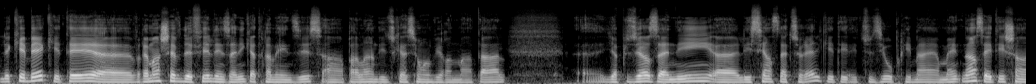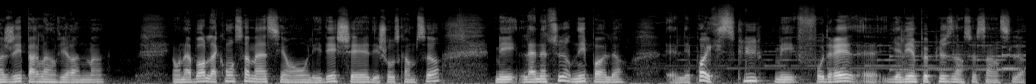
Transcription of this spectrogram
Le Québec était euh, vraiment chef de file dans les années 90 en parlant d'éducation environnementale. Euh, il y a plusieurs années, euh, les sciences naturelles qui étaient étudiées au primaire. Maintenant, ça a été changé par l'environnement. On aborde la consommation, les déchets, des choses comme ça, mais la nature n'est pas là. Elle n'est pas exclue, mais il faudrait y aller un peu plus dans ce sens-là.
